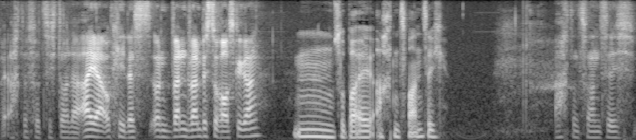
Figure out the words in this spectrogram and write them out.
Bei 48 Dollar. Ah ja, okay. Das, und wann, wann bist du rausgegangen? Mm, so bei 28. 28.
